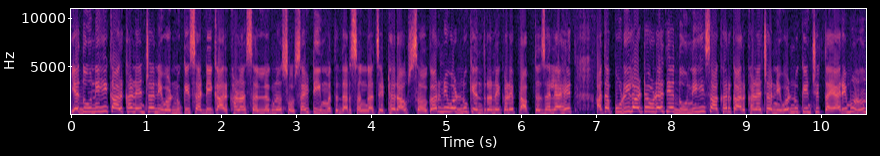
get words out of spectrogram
या दोन्ही कारखान्यांच्या निवडणुकीसाठी कारखाना संलग्न सोसायटी मतदारसंघाचे ठराव सहकार निवडणूक यंत्रणेकडे प्राप्त झाले आहेत. आता पुढील आठवड्यात या दोन्ही साखर कारखान्याच्या निवडणुकींची तयारी म्हणून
